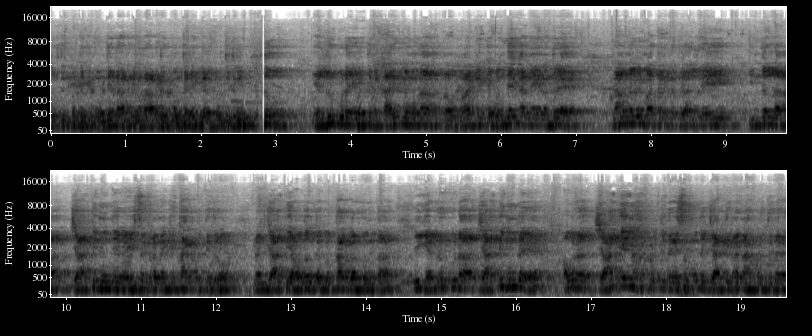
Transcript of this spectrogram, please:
ದುರ್ದಿನ ಬಂದಿದ್ದು ಒಂದೆರಡು ಹಾಡುಗಳನ್ನ ಆಡಬೇಕು ಅಂತ ಹೇಳಿ ಹೇಳ್ಕೊಡ್ತಿದ್ವಿ. ಇದು ಎಲ್ಲೂ ಕೂಡ ಇವತ್ತಿನ ಕಾರ್ಯಕ್ರಮನ ನಾವು ಮಾಡಲಿಕ್ಕೆ ಒಂದೇ ಕಾರಣ ಏನಂದ್ರೆ ನಾವು ನಾವೇ ಮಾತಾಡ್ತಿದ್ವಿ ಅಲ್ರಿ ಹಿಂದೆಲ್ಲ ಜಾತಿ ಮುಂದೆ ಹೆಸರುಗಳನ್ನ ಕಿತ್ತಾಕ್ಬಿಡ್ತಿದ್ರು. ನನ್ನ ಜಾತಿ ಯಾವುದು ಅಂತ ಗೊತ್ತಾಗಬಾರ್ದು ಅಂತ. ಈಗ ಎಲ್ಲರೂ ಕೂಡ ಜಾತಿ ಮುಂದೆ ಅವರ ಜಾತಿಯನ್ನು ಹಾಕೊಳ್ತಿದ್ದಾರೆ ಹೆಸರು ಮುಂದೆ ಜಾತಿಗಳನ್ನ ಹಾಕೊಳ್ತಿದ್ದಾರೆ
